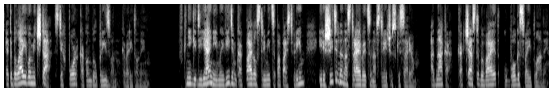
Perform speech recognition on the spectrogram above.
Это была его мечта с тех пор, как он был призван, говорит он им. В книге «Деяний» мы видим, как Павел стремится попасть в Рим и решительно настраивается на встречу с кесарем. Однако, как часто бывает, у Бога свои планы.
